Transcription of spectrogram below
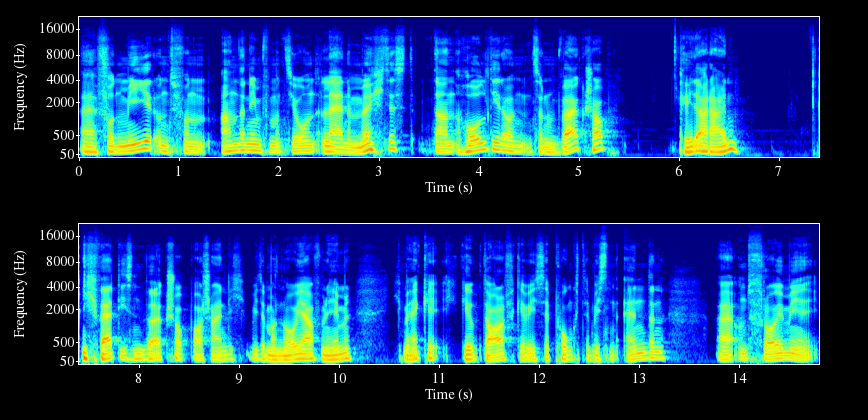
äh, von mir und von anderen Informationen lernen möchtest, dann hol dir unseren Workshop, geh da rein. Ich werde diesen Workshop wahrscheinlich wieder mal neu aufnehmen. Ich merke, ich darf gewisse Punkte ein bisschen ändern äh, und freue mich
